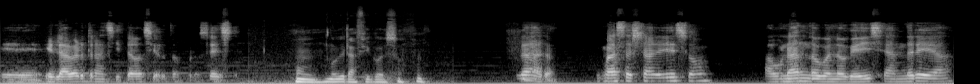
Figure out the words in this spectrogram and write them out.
eh, el haber transitado ciertos procesos. Mm, muy gráfico eso. Claro. Más allá de eso, aunando con lo que dice Andrea,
